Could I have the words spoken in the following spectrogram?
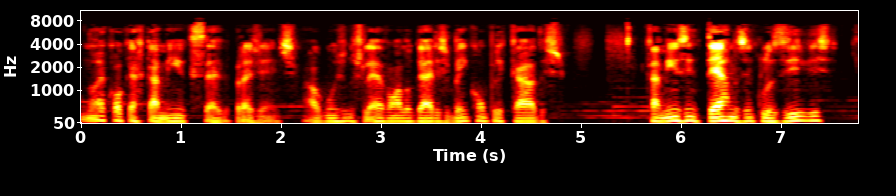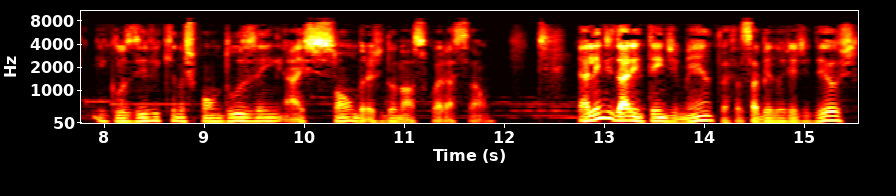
não é qualquer caminho que serve para a gente. Alguns nos levam a lugares bem complicados, caminhos internos, inclusive, inclusive que nos conduzem às sombras do nosso coração. E além de dar entendimento, essa sabedoria de Deus,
